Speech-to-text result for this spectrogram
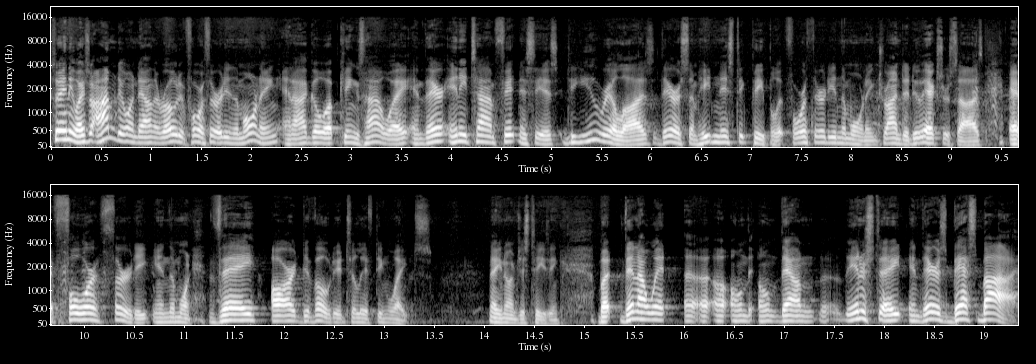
So anyway, so I'm going down the road at 4:30 in the morning and I go up Kings Highway and there Anytime Fitness is. Do you realize there are some hedonistic people at 4:30 in the morning trying to do exercise at 4:30 in the morning. They are devoted to lifting weights. No, you know, I'm just teasing. But then I went uh, uh on, the, on down the interstate, and there's Best Buy.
